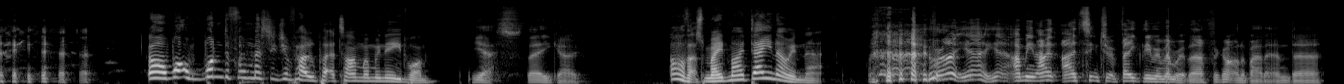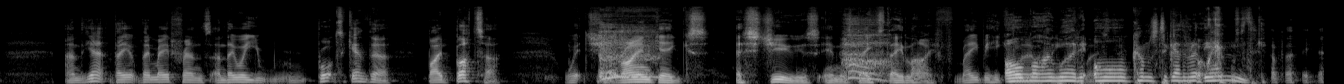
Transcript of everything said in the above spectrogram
Oh, what a wonderful message of hope at a time when we need one. Yes, there you go. Oh, that's made my day knowing that. right, yeah, yeah. I mean, I, I seem to vaguely remember it, but I've forgotten about it. And uh, and yeah, they they made friends, and they were brought together by butter, which Ryan Giggs eschews in his day to day life. Maybe he. Oh my word! It all comes together at the end. together, yeah.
